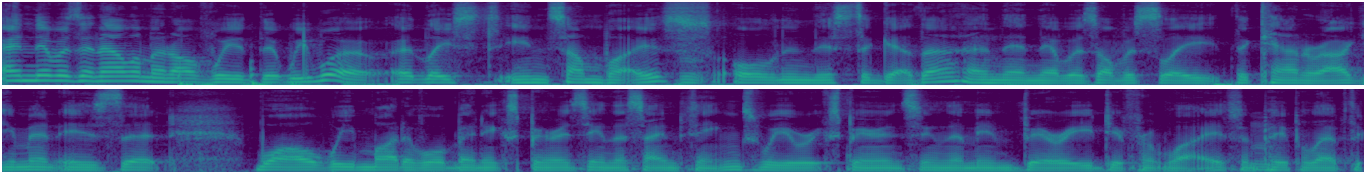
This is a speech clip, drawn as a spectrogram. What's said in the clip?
And there was an element of we that we were, at least in some ways, Mm. all in this together. And then there was obviously the counter argument is that while we might have all been experiencing the same things, we were experiencing them in very different ways, Mm. and people have the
